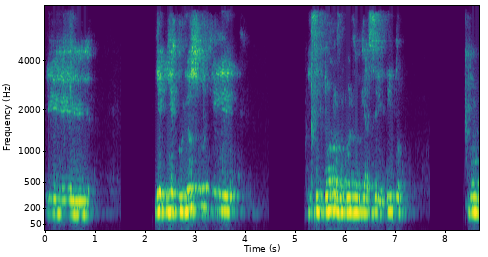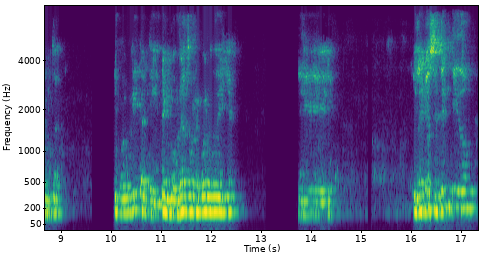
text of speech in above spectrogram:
Eh, y, es curioso que, y si lo recuerdo que hace Tito, Mónica y Paulina, que tengo grato recuerdo de ella, eh, el año 72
